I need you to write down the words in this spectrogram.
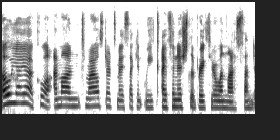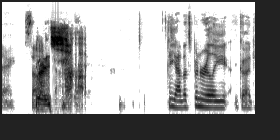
oh yeah, yeah, cool. I'm on tomorrow starts my second week. I finished the breakthrough one last Sunday. So Nice. Yeah, that's been really good.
